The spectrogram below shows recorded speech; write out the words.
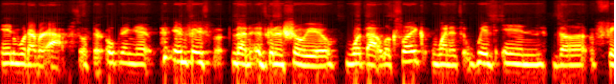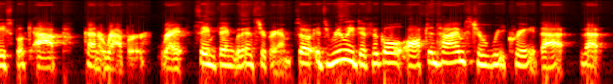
in whatever app. So if they're opening it in Facebook, then it's going to show you what that looks like when it's within the Facebook app kind of wrapper, right? Same thing with Instagram. So it's really difficult oftentimes to recreate that that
